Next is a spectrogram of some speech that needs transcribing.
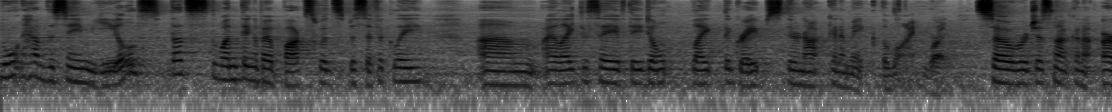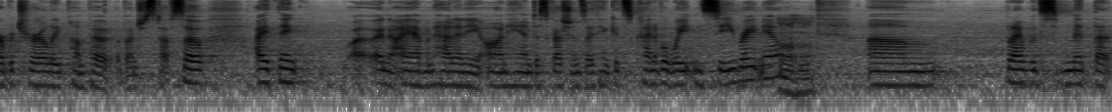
won't have the same yields. That's the one thing about boxwood specifically. Um, I like to say if they don't like the grapes, they're not going to make the wine. Right. So we're just not going to arbitrarily pump out a bunch of stuff. So I think, uh, and I haven't had any on-hand discussions. I think it's kind of a wait and see right now. Um, but I would submit that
